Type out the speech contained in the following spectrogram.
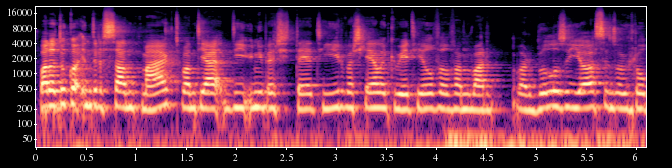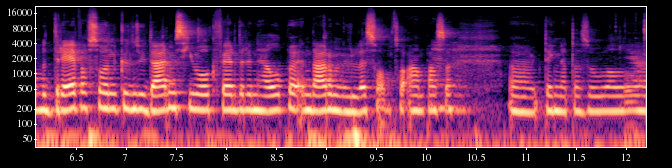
Wat het ook wel interessant maakt, want ja, die universiteit hier waarschijnlijk weet heel veel van waar, waar willen ze juist in zo'n groot bedrijf of zo en kunnen ze u daar misschien wel ook verder in helpen en daarom uw les wat zo aanpassen. Eh, ik denk dat dat zo wel... Ja. eh,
